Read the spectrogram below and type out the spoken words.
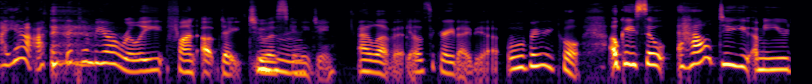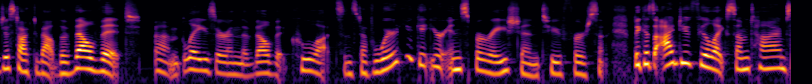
uh, yeah, I think that can be a really fun update to a Mm-hmm. skinny jean. I love it. That's a great idea. Well, very cool. Okay, so how do you? I mean, you just talked about the velvet um, blazer and the velvet culottes and stuff. Where do you get your inspiration to for some? Because I do feel like sometimes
